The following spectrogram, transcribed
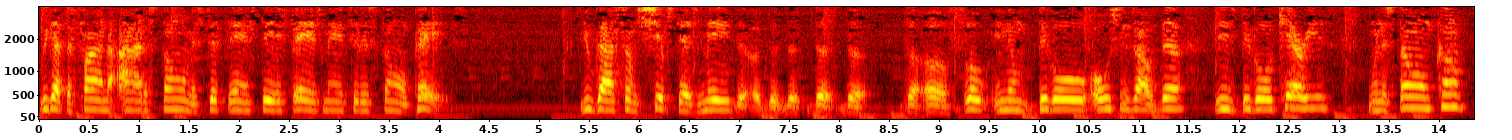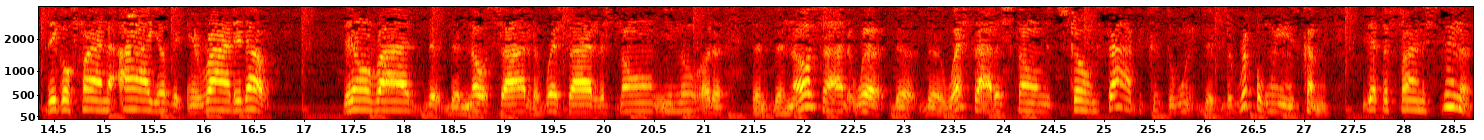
We got to find the eye of the storm and sit there and stay fast, man, till the storm pass. You got some ships that's made the the the the the, the uh, float in them big old oceans out there. These big old carriers. When the storm come, they go find the eye of it and ride it out. They don't ride the, the north side or the west side of the storm, you know, or the, the, the north side, well, the, the west side of the storm is the strong side because the, the, the ripple wind's coming. You got to find the center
